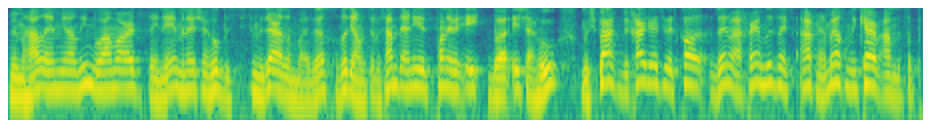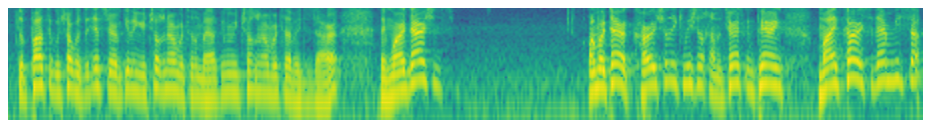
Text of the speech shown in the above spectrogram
say name by the chvut yamtzav. Sometimes is panei b'ishahu mishpach v'chayr yasi is called is. The pasuk which was the isser of giving your children over to the male, giving your children over to the b'tizara. The more. Amar Torah. The Torah is comparing my car to their Misa.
